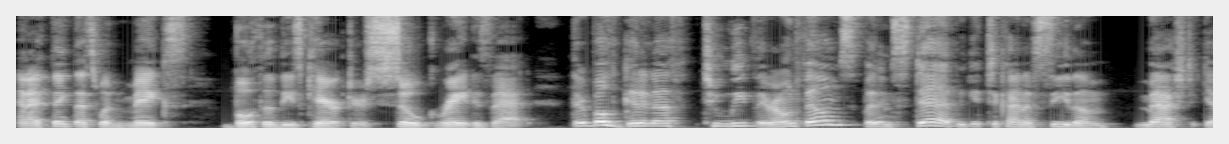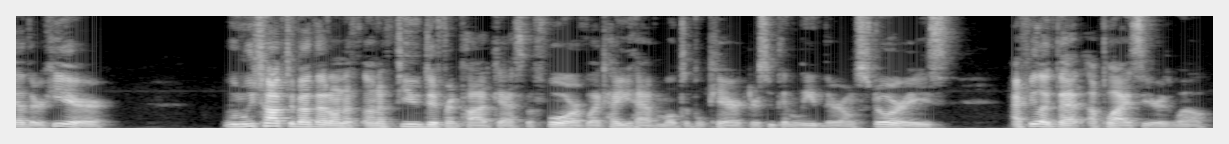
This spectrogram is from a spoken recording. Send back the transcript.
And I think that's what makes both of these characters so great is that they're both good enough to lead their own films, but instead we get to kind of see them mashed together here. When we talked about that on a, on a few different podcasts before, of like how you have multiple characters who can lead their own stories, I feel like that applies here as well.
